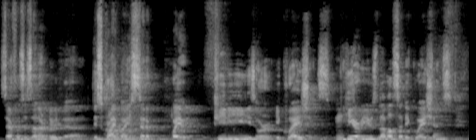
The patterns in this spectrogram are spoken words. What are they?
Surfaces that are uh, described by a set of, by PDEs or equations. And here we use level set equations.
